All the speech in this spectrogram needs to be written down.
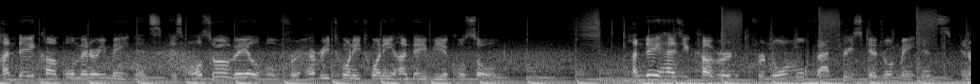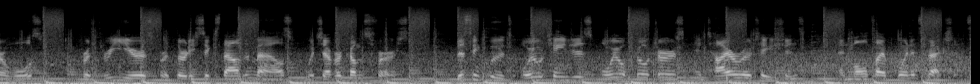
Hyundai complimentary maintenance is also available for every 2020 Hyundai vehicle sold. Hyundai has you covered for normal factory scheduled maintenance intervals for three years or 36,000 miles, whichever comes first. This includes oil changes, oil filters, and tire rotations, and multi-point inspections.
